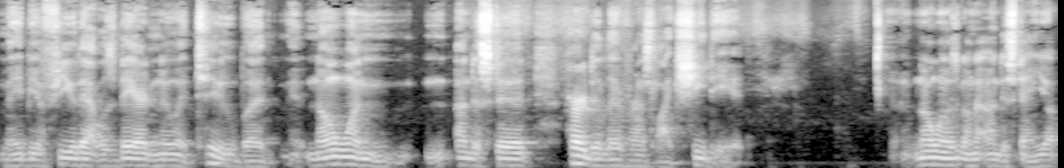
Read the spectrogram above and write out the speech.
maybe a few that was there knew it too, but no one understood her deliverance like she did. No one is going to understand you.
